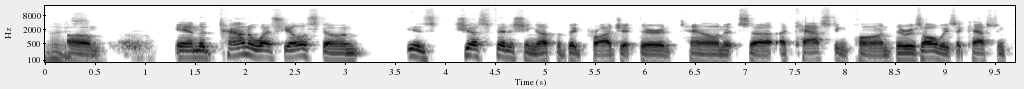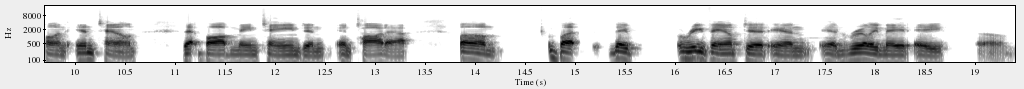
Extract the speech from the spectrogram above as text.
Nice. um, and the town of West Yellowstone is just finishing up a big project there in town. It's a, a casting pond. There is always a casting pond in town that Bob maintained and and taught at, um, but they've revamped it and and really made a um,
